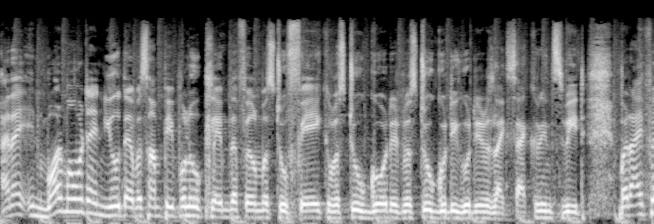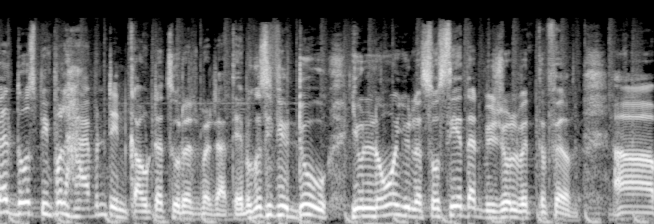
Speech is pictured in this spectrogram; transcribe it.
and I, in one moment I knew there were some people who claimed the film was too fake, it was too good, it was too goody goody, it was like saccharine sweet. But I felt those people haven't encountered Suraj Barjatia because if you do, you'll know, you'll associate that visual with the film. Uh,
